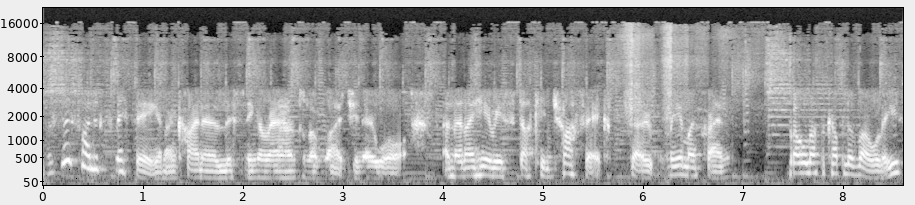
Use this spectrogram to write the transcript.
There's no sign of Smithy, and I'm kind of listening around, and I'm like, you know what? And then I hear he's stuck in traffic. So me and my friend roll up a couple of rollies,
